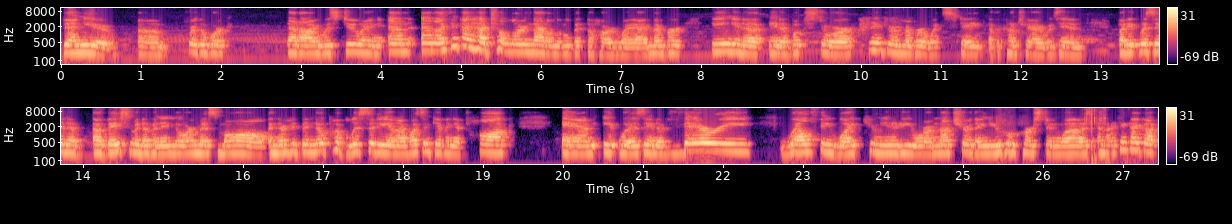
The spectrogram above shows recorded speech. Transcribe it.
venue um, for the work that I was doing. And, and I think I had to learn that a little bit the hard way. I remember being in a, in a bookstore, I don't even remember what state of the country I was in, but it was in a, a, basement of an enormous mall and there had been no publicity and I wasn't giving a talk. And it was in a very wealthy white community where I'm not sure they knew who Hurston was. And I think I got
